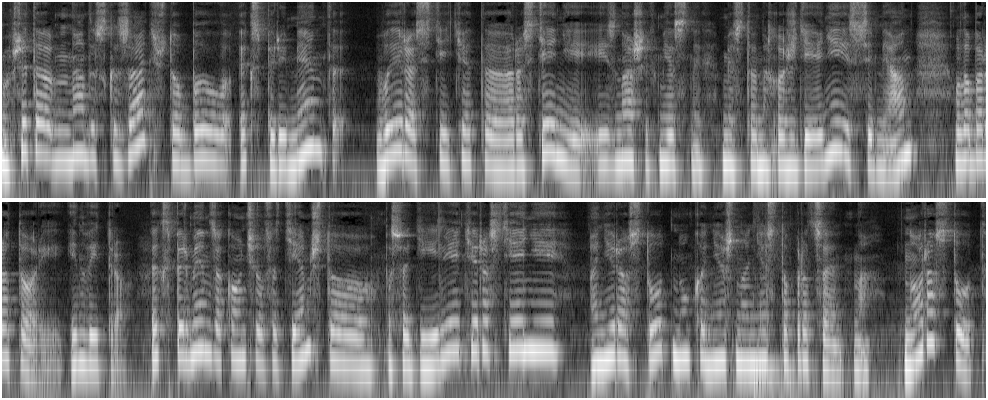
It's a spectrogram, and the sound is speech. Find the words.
Вообще-то надо сказать, что был эксперимент вырастить это растение из наших местных местонахождений, из семян в лаборатории инвитро. Эксперимент закончился тем, что посадили эти растения, они растут, ну, конечно, не стопроцентно, но растут.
